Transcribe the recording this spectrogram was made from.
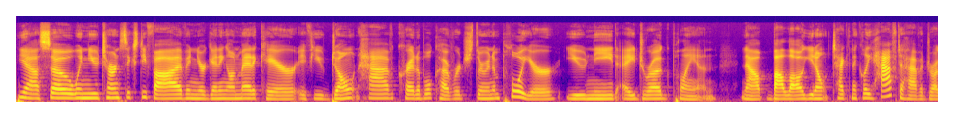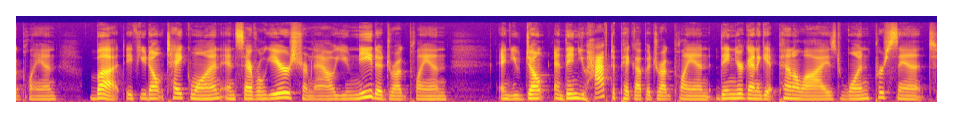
Yeah, so when you turn 65 and you're getting on Medicare, if you don't have credible coverage through an employer, you need a drug plan. Now, by law, you don't technically have to have a drug plan, but if you don't take one and several years from now you need a drug plan and you don't and then you have to pick up a drug plan, then you're going to get penalized 1%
